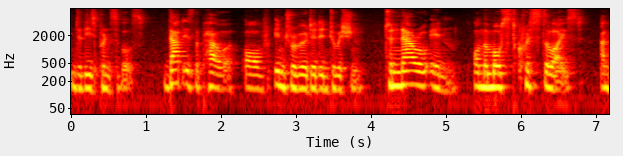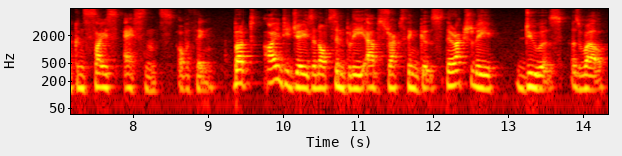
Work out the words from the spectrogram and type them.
into these principles. That is the power of introverted intuition to narrow in on the most crystallized and concise essence of a thing. But INTJs are not simply abstract thinkers, they're actually doers as well,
